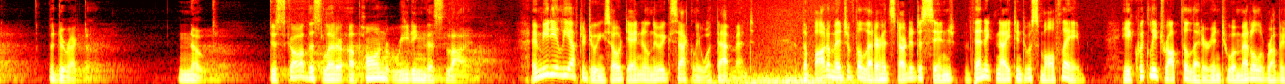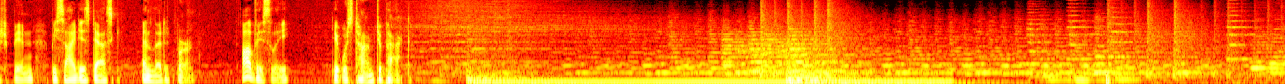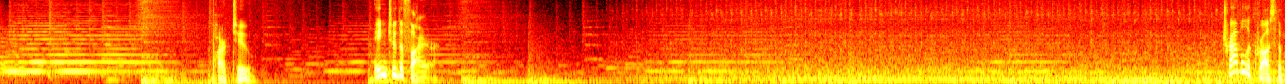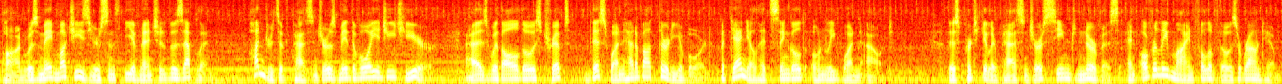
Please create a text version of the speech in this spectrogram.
The Director. Note Discard this letter upon reading this line. Immediately after doing so, Daniel knew exactly what that meant. The bottom edge of the letter had started to singe, then ignite into a small flame. He quickly dropped the letter into a metal rubbish bin beside his desk and let it burn. Obviously, it was time to pack. Part 2 Into the Fire. Travel across the pond was made much easier since the invention of the Zeppelin. Hundreds of passengers made the voyage each year. As with all those trips, this one had about 30 aboard, but Daniel had singled only one out. This particular passenger seemed nervous and overly mindful of those around him.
